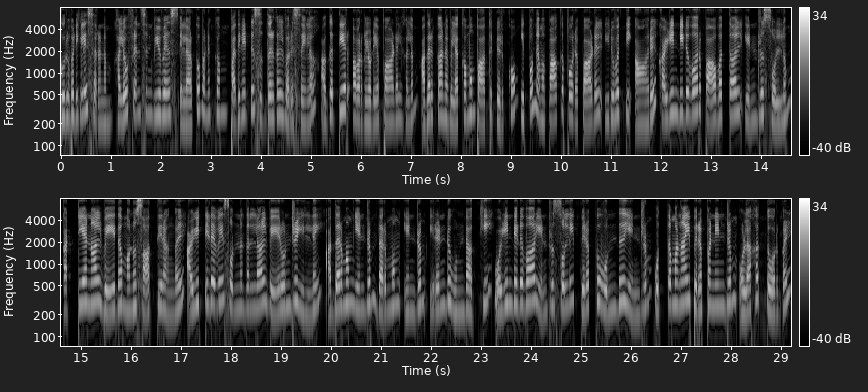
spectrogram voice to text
குருவடிகளே சரணம். Hello friends and viewers எல்லாருக்கும் வணக்கம். பதினெட்டு சித்தர்கள் வரிசையில் அகத்தியர் அவர்களுடைய பாடல்களும் அதற்கான விளக்கமும் பார்த்துட்டு இருக்கோம். இப்போ நம்ம பார்க்க போற பாடல் இருபத்தி ஆறு. கழிந்திடுவார் பாவத்தால் என்று சொல்லும் கட்டிய நாள் வேத மனு சாத்திரங்கள் அழித்திடவே சொன்னதல்லால் வேறொன்று இல்லை. அதர்மம் என்றும் தர்மம் என்றும் இரண்டு உண்டாக்கி ஒழிந்திடுவார் என்று சொல்லி பிறப்பு உண்டு என்றும் உத்தமனாய் பிறப்பனென்றும் உலகத்தோர்கள்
